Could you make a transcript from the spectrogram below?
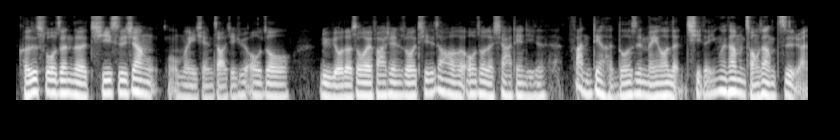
可是说真的，其实像我们以前早期去欧洲旅游的时候，会发现说，其实到欧洲的夏天，其实饭店很多是没有冷气的，因为他们崇尚自然，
